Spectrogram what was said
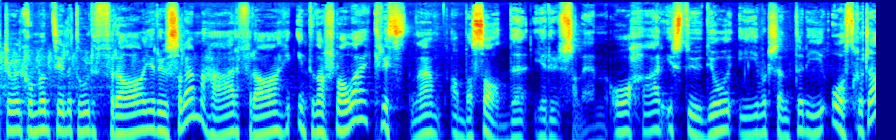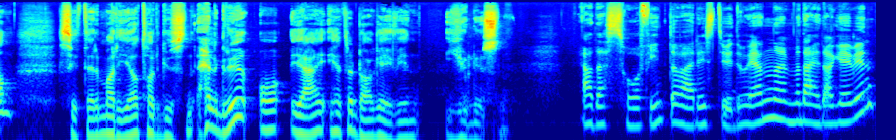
hjertelig velkommen til et ord fra Jerusalem, her fra Internasjonale kristne ambassade Jerusalem. Og her i studio i vårt senter i Åsgårdstrand sitter Maria Torgussen Helgerud, og jeg heter Dag Øyvind Juliussen. Ja, det er så fint å være i studio igjen med deg i dag, Øyvind.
